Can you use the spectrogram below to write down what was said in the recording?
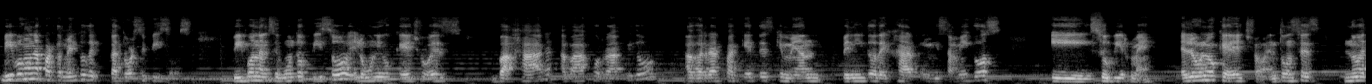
Vivo en un apartamento de 14 pisos. Vivo en el segundo piso y lo único que he hecho es bajar abajo rápido, agarrar paquetes que me han venido a dejar mis amigos y subirme. Es lo único que he hecho. Entonces no he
